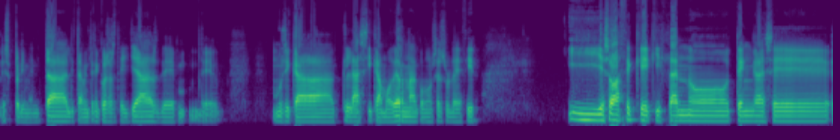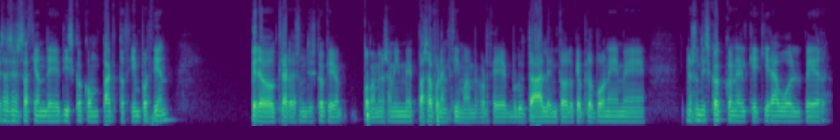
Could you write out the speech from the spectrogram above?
experimental, y también tiene cosas de jazz, de, de música clásica moderna, como se suele decir. Y eso hace que quizá no tenga ese, esa sensación de disco compacto 100%, Pero claro, es un disco que por lo menos a mí me pasa por encima, me parece brutal en todo lo que propone, no es un disco con el que quiera volver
